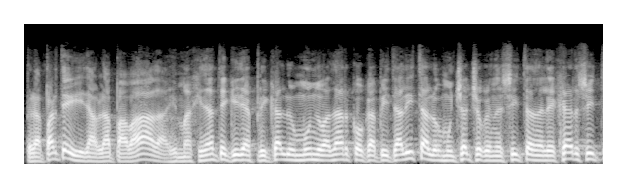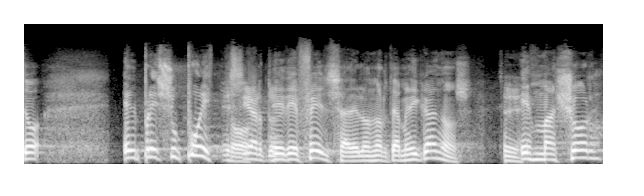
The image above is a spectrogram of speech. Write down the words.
Pero aparte de ir a hablar pavadas, imagínate que ir a explicarle un mundo anarcocapitalista a los muchachos que necesitan el ejército el presupuesto de defensa de los norteamericanos es mayor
